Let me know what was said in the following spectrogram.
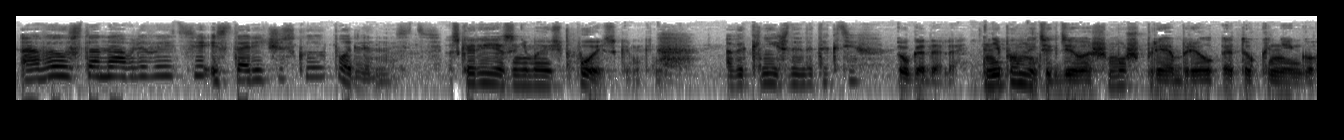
А вы устанавливаете историческую подлинность? Скорее, я занимаюсь поиском книг. А вы книжный детектив? Угадали. Не помните, где ваш муж приобрел эту книгу?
